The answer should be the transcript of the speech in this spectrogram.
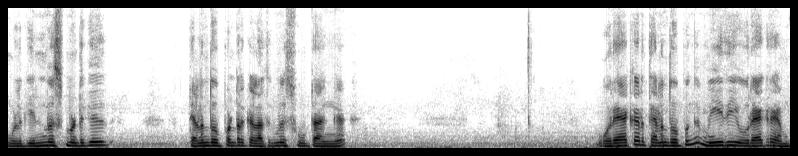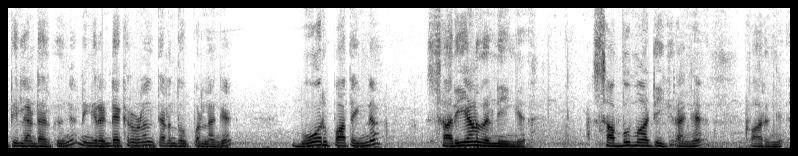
உங்களுக்கு இன்வெஸ்ட்மெண்ட்டுக்கு திறந்து பண்ணுறதுக்கு எல்லாத்துக்குமே சூட் ஆகுங்க. ஒரு ஏக்கர் தினந்தோப்புங்க மீதி ஒரு ஏக்கர் எம்டி லேண்டாக இருக்குதுங்க. நீங்கள் ரெண்டு ஏக்கர் வேணாலும் திறந்து பண்ணலாங்க. போர் பார்த்தீங்கன்னா சரியான தண்ணிங்க. சப்பு மாட்டிக்கிறாங்க பாருங்கள்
